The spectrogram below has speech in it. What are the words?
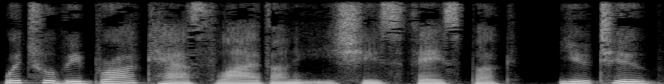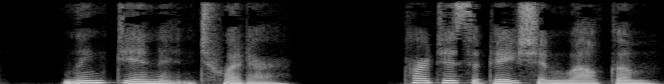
which will be broadcast live on eShe's Facebook, YouTube, LinkedIn, and Twitter. Participation welcome.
